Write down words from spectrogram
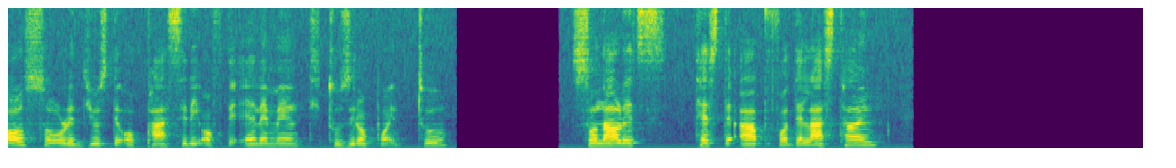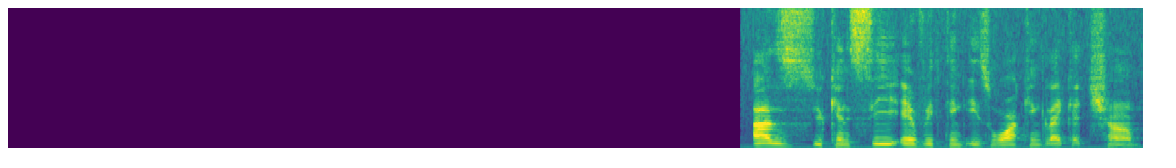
also reduce the opacity of the element to 0.2. So now let's test the app for the last time. As you can see everything is working like a charm.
